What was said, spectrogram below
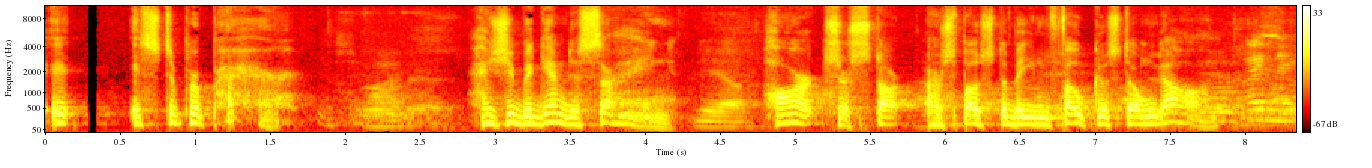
It, it's to prepare. As you begin to sing, Yeah. hearts are, start, are supposed to be focused on God. Amen.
